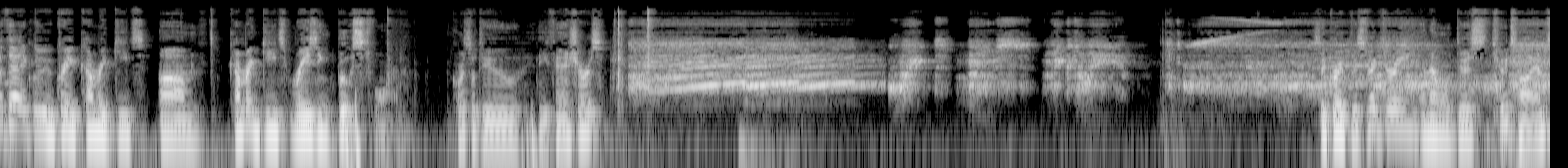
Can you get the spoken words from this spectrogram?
Hypothetically, we create Kamen Rider Geats, um, Geats raising boost form. Of course, we'll do the finishers. It's a great boost victory, and then we'll do this two times.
